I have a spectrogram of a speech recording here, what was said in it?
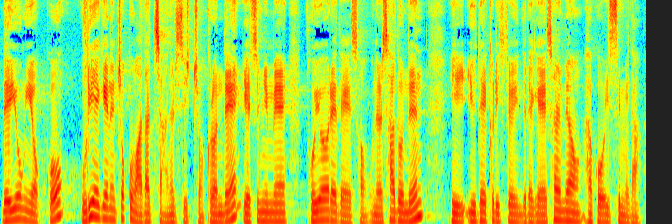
내용이었고 우리에게는 조금 와닿지 않을 수 있죠. 그런데 예수님의 보혈에 대해서 오늘 사도는 이 유대 그리스도인들에게 설명하고 있습니다.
